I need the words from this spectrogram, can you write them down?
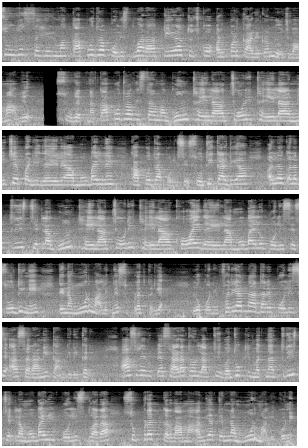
સુરત શહેરમાં કાપોદ્રા પોલીસ દ્વારા તેરા તુચકો અર્પણ કાર્યક્રમ યોજવામાં આવ્યો. સુરતના કાપોદ્રા વિસ્તારમાં ગુમ થયેલા, ચોરી થયેલા, નીચે પડી ગયેલા મોબાઈલને કાપોદ્રા પોલીસે શોધી કાઢ્યા. અલગ અલગ ત્રીસ જેટલા ગુમ થયેલા, ચોરી થયેલા, ખોવાઈ ગયેલા મોબાઈલો પોલીસે શોધીને તેના મૂળ માલિકને સુપ્રત કર્યા. લોકોની ફરિયાદના આધારે પોલીસે આ સરાહની કામગીરી કરી. આશરે રૂપિયા સાડા ત્રણ લાખથી વધુ કિંમતના ત્રીસ જેટલા મોબાઈલ પોલીસ દ્વારા સુપ્રત કરવામાં આવ્યા તેમના મૂળ માલિકોને.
